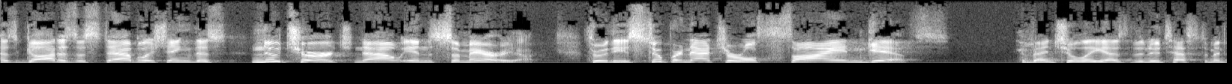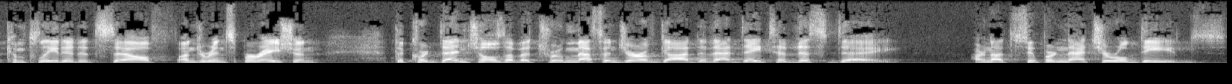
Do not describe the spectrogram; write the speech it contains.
as God is establishing this new church now in Samaria, through these supernatural sign gifts. Eventually, as the New Testament completed itself under inspiration, the credentials of a true messenger of God to that day to this day are not supernatural deeds,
